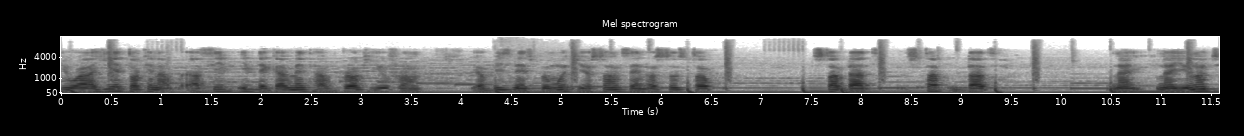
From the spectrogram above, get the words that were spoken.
You are here talking as if if the government have brought you from your business, promote your songs and also stop stop that stop that. Now now you not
